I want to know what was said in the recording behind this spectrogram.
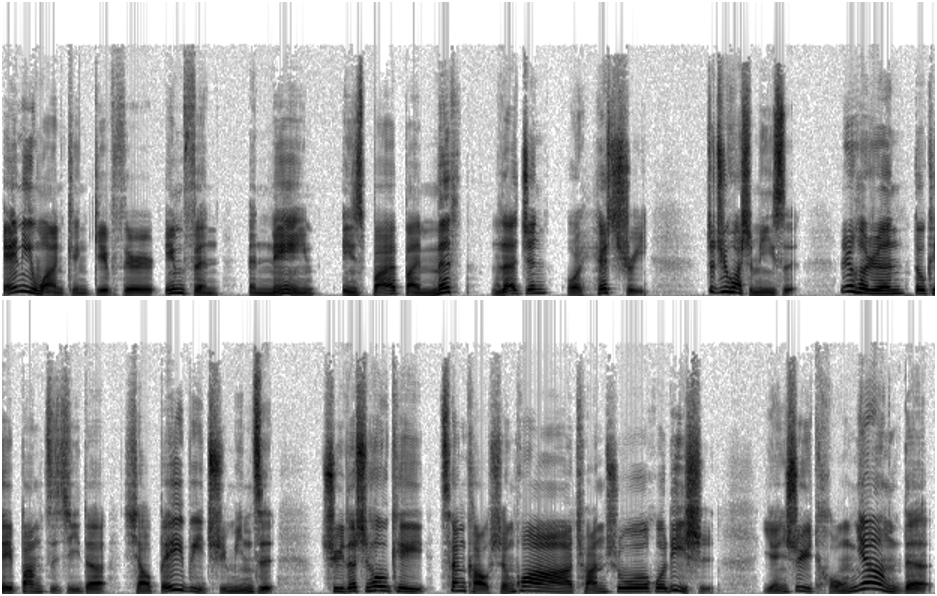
，Anyone can give their infant a name inspired by myth, legend or history。这句话什么意思？任何人都可以帮自己的小 baby 取名字。取的时候可以参考神话、传说或历史，延续同样的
